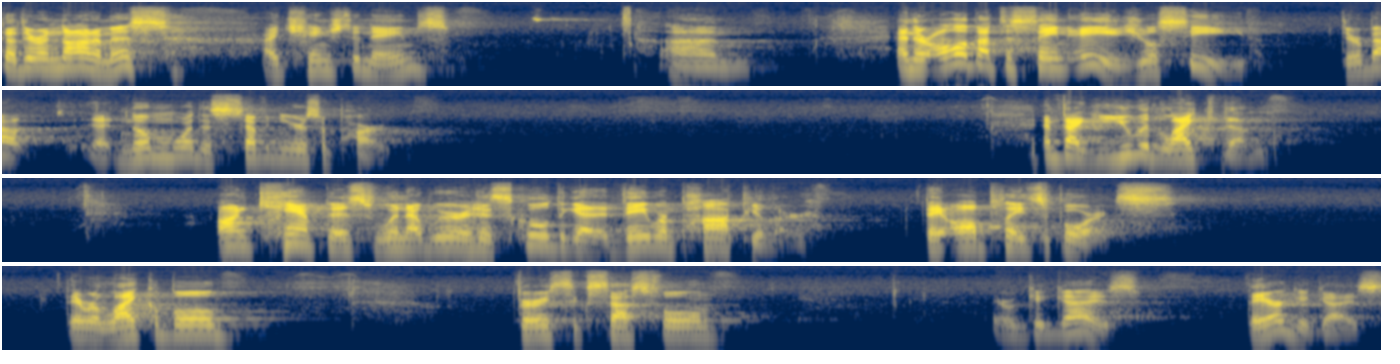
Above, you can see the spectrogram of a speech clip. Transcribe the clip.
Now, they're anonymous. I changed the names. Um, and they're all about the same age, you'll see. They're about uh, no more than seven years apart. In fact, you would like them. On campus, when we were in school together, they were popular. They all played sports. They were likable, very successful. They were good guys. They are good guys.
